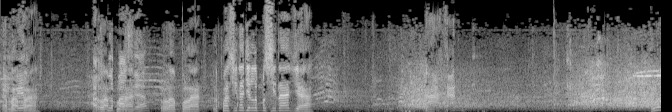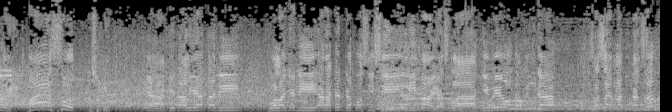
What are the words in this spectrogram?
Gak apa-apa. Harus lepas ya. Pelan-pelan. Lepasin aja, lemesin aja. Nah kan. Keluar gak? Masuk. Masuk ya? Ya, kita lihat tadi bolanya diarahkan ke posisi lima ya setelah Kiwil atau Wilda selesai melakukan serve.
